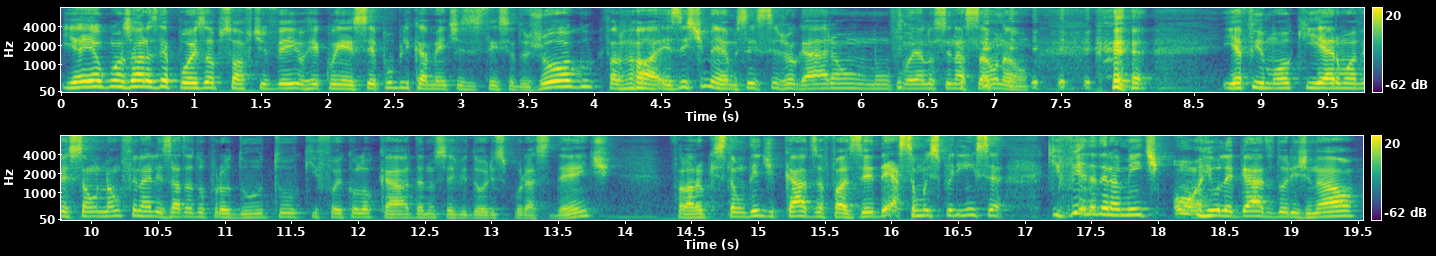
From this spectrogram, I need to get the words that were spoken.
E aí, algumas horas depois, a Ubisoft veio reconhecer publicamente a existência do jogo, falando: ó, oh, existe mesmo, vocês que jogaram não foi alucinação, não. e afirmou que era uma versão não finalizada do produto que foi colocada nos servidores por acidente. Falaram que estão dedicados a fazer dessa uma experiência que verdadeiramente honre o legado do original.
